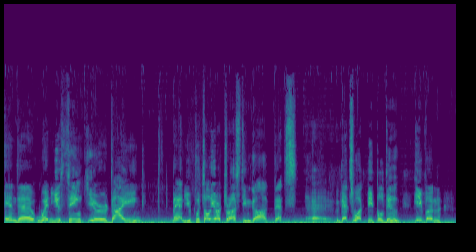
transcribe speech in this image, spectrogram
and uh, when you think you're dying, man, you put all your trust in God. That's that's what people do. Even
